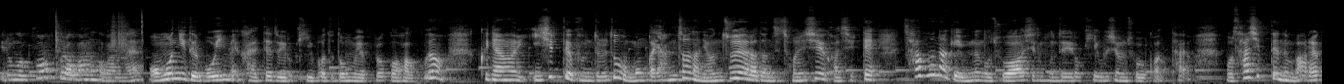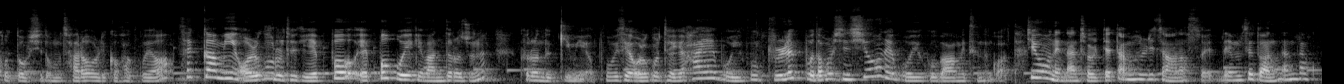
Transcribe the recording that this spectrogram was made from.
이런 걸 꾸안꾸라고 하는 거 맞나요? 어머니들 모임에 갈 때도 이렇게 입어도 너무 예쁠 것 같고요. 그냥 20대 분들도 뭔가 얌전한 연주회라든지 전시회 가실 때 차분하게 입는 거 좋아하시는 분들 이렇게 입으시면 좋을 것 같아요. 뭐 40대는 말할 것도 없이 너무 잘 어울릴 것 같고요. 색감이 얼굴을 되게 예뻐, 예뻐 보이게 만들어주는 그런 느낌이에요. 보이세요? 얼굴 되게 하얘 보이고 블랙보다 훨씬 시원해 보이고 마음에 드는 것 같아요. 시원해. 난 절대 땀 흘리지 않았어요. 냄새도 안 난다고.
